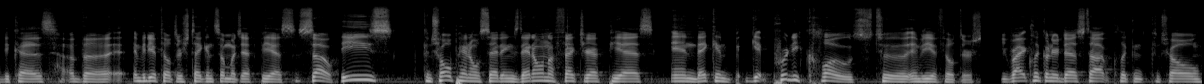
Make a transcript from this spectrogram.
because of the NVIDIA filters taking so much FPS. So these control panel settings, they don't affect your FPS and they can get pretty close to NVIDIA filters. You right click on your desktop, click control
